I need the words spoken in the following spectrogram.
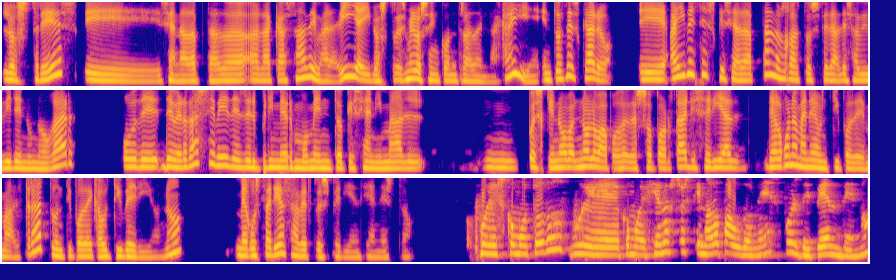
Los tres eh, se han adaptado a, la casa de maravilla y los tres me los he encontrado en la calle. Entonces, claro, eh, hay veces que se adaptan los gatos ferales a vivir en un hogar o de, de, verdad se ve desde el primer momento que ese animal pues que no, no lo va a poder soportar y sería de alguna manera un tipo de maltrato, un tipo de cautiverio, ¿no? Me gustaría saber tu experiencia en esto. Pues como todo, pues, como decía nuestro estimado Paudonés, pues depende, ¿no?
